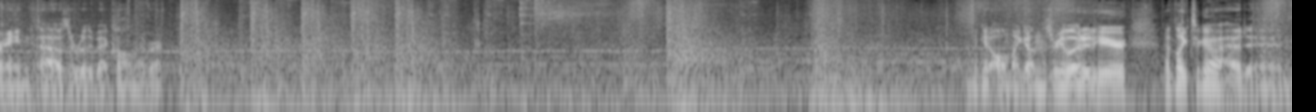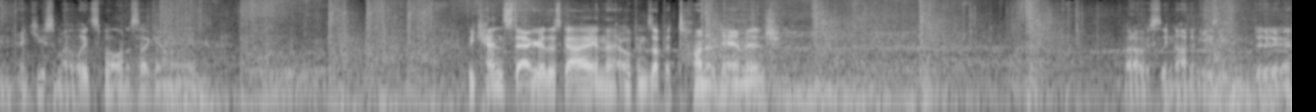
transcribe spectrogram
Trained. Uh, that was a really bad call on my part. Get all my guns reloaded here. I'd like to go ahead and make use of my light spell in a second here. We can stagger this guy, and that opens up a ton of damage. But obviously not an easy thing to do.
